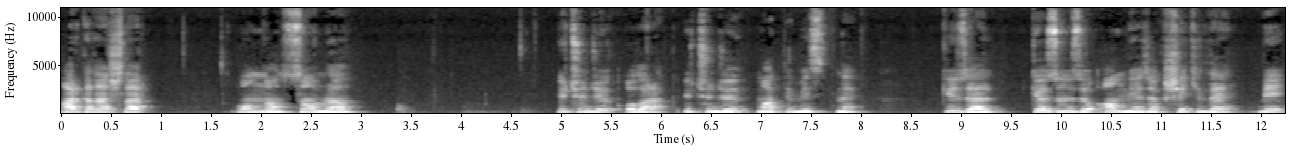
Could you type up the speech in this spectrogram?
Arkadaşlar ondan sonra üçüncü olarak üçüncü maddemiz ne? Güzel gözünüzü almayacak şekilde bir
